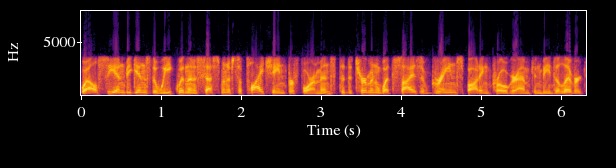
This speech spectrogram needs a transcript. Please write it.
Well, CN begins the week with an assessment of supply chain performance to determine what size of grain spotting program can be delivered.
